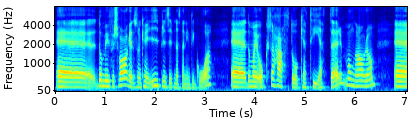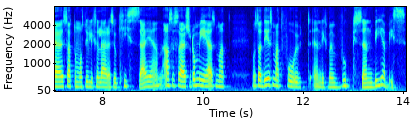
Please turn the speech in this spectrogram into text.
Eh, de är ju försvagade så de kan ju i princip nästan inte gå. Eh, de har ju också haft då kateter, många av dem. Eh, så att de måste ju liksom lära sig att kissa igen. Alltså så, här, så de är som att, hon sa, det är som att få ut en, liksom en vuxen bebis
